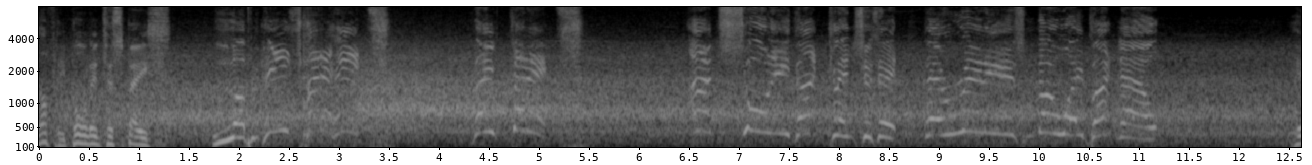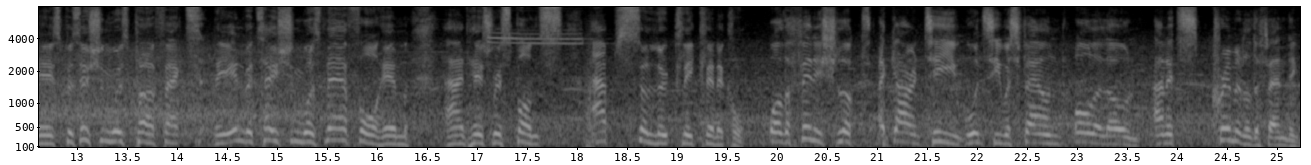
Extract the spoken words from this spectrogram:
Lovely ball into space. Lovely. He's had a hit! They've done it! And surely that clinches it. There really is no way back now. His position was perfect, the invitation was there for him, and his response absolutely clinical. Well, the finish looked a guarantee once he was found all alone, and it's criminal defending.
